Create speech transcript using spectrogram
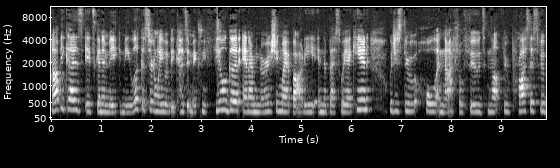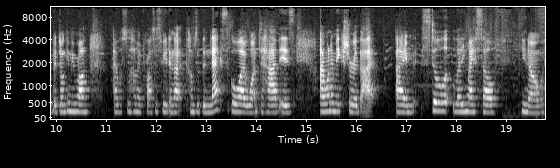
not because it's gonna make me look a certain way but because it makes me feel good and I'm nourishing my body in the best way I can which is through whole and natural foods not through processed food but don't get me wrong I will still have my processed food and that comes with the next goal I want to have is I want to make sure that I'm still letting myself you know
